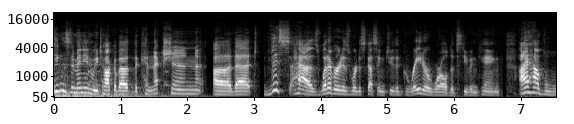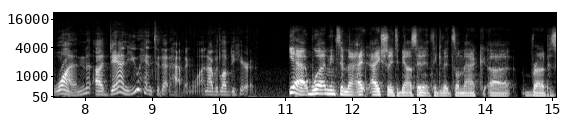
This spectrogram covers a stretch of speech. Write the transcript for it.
King's Dominion, we talk about the connection uh, that this has, whatever it is we're discussing, to the greater world of Stephen King. I have one. Uh, Dan, you hinted at having one. I would love to hear it. Yeah, well, I mean, to Mac, actually, to be honest, I didn't think of it till Mac uh, brought up his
